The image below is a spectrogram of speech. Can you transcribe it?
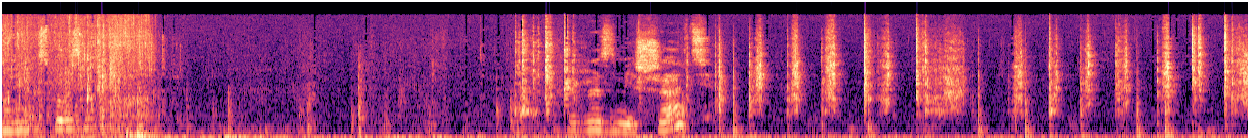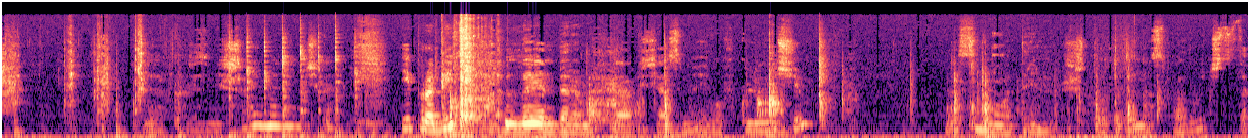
маленько сполоснуть. размешать. Размешаем маленечко. И пробить блендером. Так, сейчас мы его включим. Посмотрим, что тут у нас получится.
